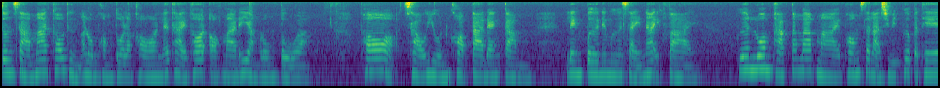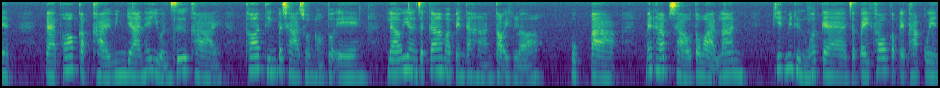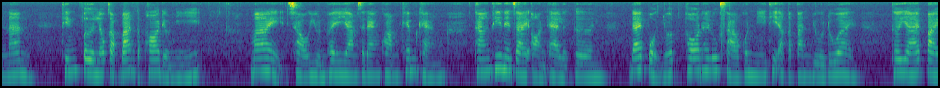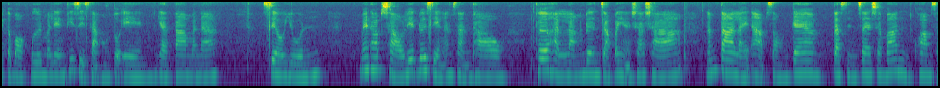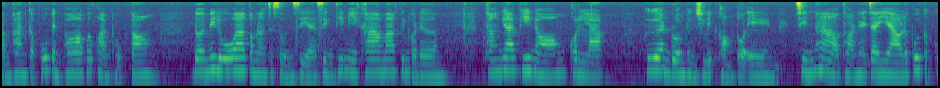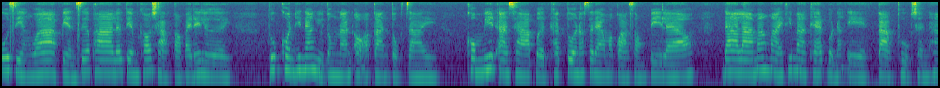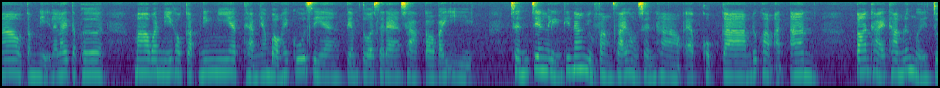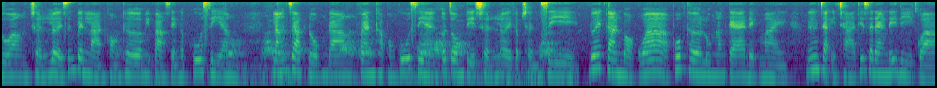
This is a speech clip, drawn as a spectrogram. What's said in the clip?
จนสามารถเข้าถึงอารมณ์ของตัวละครและถ่ายทอดออกมาได้อย่างลงตัว พ่อเฉาหยุนขอบตาแดงก่ำเล็งปืนในมือใส่หน้าอีกฝ่าย เพื่อนร่วมพักตั้งมากมาย พร้อมสละชีวิตเพื่อประเทศ แต่พ่อกลับขายวิญญาณให้หยวนซื่อขาย ทอดทิ้งประชาชนของตัวเอง แล้วยังจะกล้ามาเป็นทหารต่ออีกเหรอ หุบปาก แม่ทัพเฉาตวาดลั่น คิดไม่ถึงว่าแกจะไปเข้ากับไอ้พักเวนนั่น ทิ้งปืนแล้วกลับบ้านกับพ่อเดี๋ยวนี้ ไม่เฉาหยุนพยายามแสดงความเข้มแข็ง ทั้งที่ในใจอ่อนแอเหลือเกิน ได้โปรดยกโทษให้ลูกสาวคนนี้ที่อักตันอยู่ด้วย เธอย้ายไปกระบอกปืนมาเล็งที่ศีรษะของตัวเอง อย่าตามมานะ เซียวหยุนแม่ทัพเฉาเรียกด้วยเสียงอันสั่นเทา เธอหันหลังเดินจากไปอย่างช้าๆ น้ำตาไหลอาบสองแก้ม ตัดสินใจชะบั้นความสัมพันธ์กับผู้เป็นพ่อเพื่อความถูกต้อง โดยไม่รู้ว่ากำลังจะสูญเสียสิ่งที่มีค่ามากขึ้นกว่าเดิม ทั้งญาติพี่น้อง คนรัก เพื่อนรวมถึงชีวิตของตัวเอง ชินห่าวถอนหายใจยาวและพูดกับกู้เซียงว่าเปลี่ยนเสื้อผ้าแล้วเตรียมเข้าฉากต่อไปได้เลย ทุกคนที่นั่งอยู่ตรงนั้นออกอาการตกใจ คมมีดอาชาเปิดคัดตัวนักแสดงมากว่า 2 ปีแล้ว ดารามากมายที่มาแคสบทนางเอก ตากถูกเฉินห้าวตำหนิและไล่ตะเพิดมาวันนี้เขากลับนิ่งเงียบ แถมยังบอกให้กู้เซียง เตรียมตัวแสดงฉากต่อไปอีก เฉินเจียงหลิงที่นั่งอยู่ฝั่งซ้ายของเฉินหาวแอบขบกามด้วยความอัดอั้น ตอนถ่ายทำเรื่องเหมยจวง เฉินเหลยซึ่งเป็นหลานของเธอมีปากเสียงกับกู้เซียง หลังจากโด่งดัง แฟนคลับของกู้เซียงก็โจมตีเฉินเหลยกับเฉินซี ด้วยการบอกว่าพวกเธอลุมรังแกเด็กใหม่ เนื่องจากอิจฉาที่แสดงได้ดีกว่า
